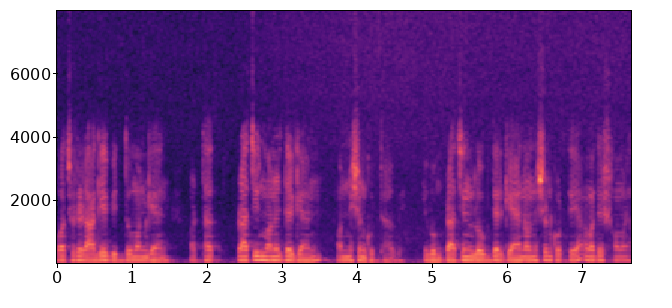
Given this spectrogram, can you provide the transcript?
বছরের আগে বিদ্যমান জ্ঞান, অর্থাৎ প্রাচীন মানুষদের জ্ঞান অন্বেষণ করতে হবে এবং প্রাচীন লোকদের জ্ঞান অন্বেষণ করতে আমাদের সময়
